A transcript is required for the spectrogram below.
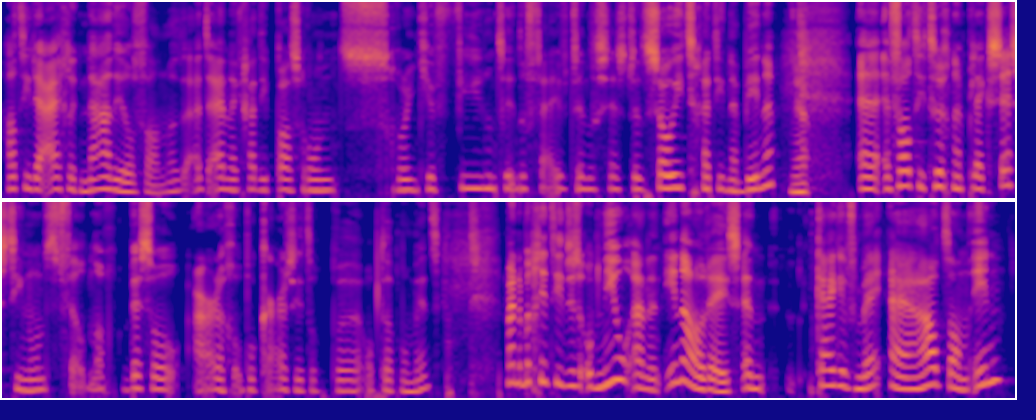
had hij daar eigenlijk nadeel van. Want uiteindelijk gaat hij pas rond rondje 24, 25, 26, zoiets gaat hij naar binnen. Ja. Eh, en valt hij terug naar plek 16, omdat het veld nog best wel aardig op elkaar zit op, op dat moment. Maar dan begint hij dus opnieuw aan een inhaalrace. En kijk even mee, hij haalt dan in.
